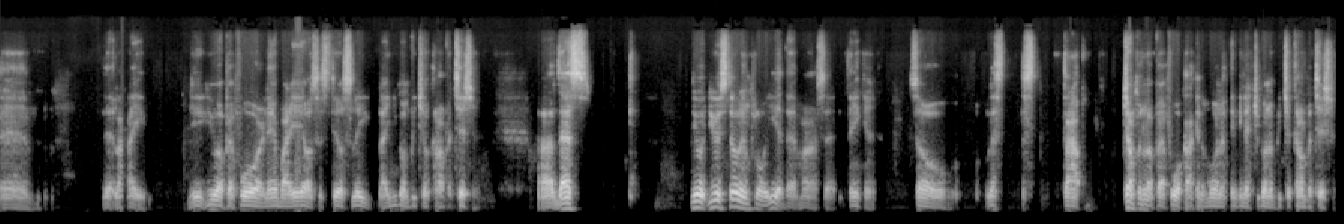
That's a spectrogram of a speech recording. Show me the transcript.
and that like you, you up at four and everybody else is still asleep, like you're gonna beat your competition. Uh, that's you you're still an employee at that mindset thinking. So let's stop jumping up at four o'clock in the morning thinking that you're gonna beat your competition.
